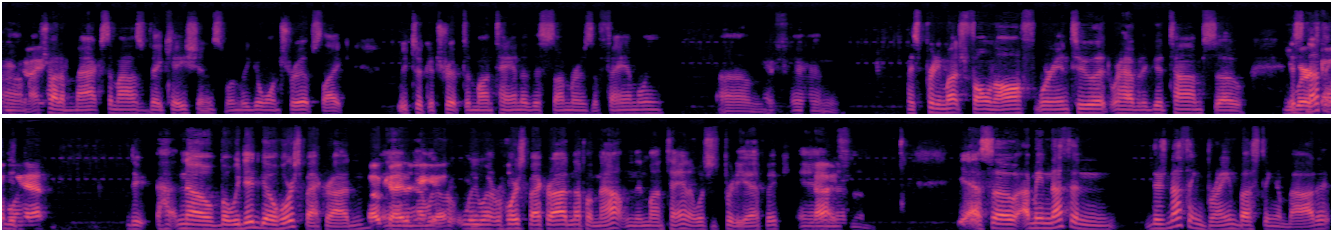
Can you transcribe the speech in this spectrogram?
um, okay. I try to maximize vacations when we go on trips. Like we took a trip to Montana this summer as a family, um, and it's pretty much phone off. We're into it. We're having a good time. So you wear a cowboy hat. Do, no, but we did go horseback riding. Okay, and, uh, we, go. we, went horseback riding up a mountain in Montana, which is pretty epic. And, nice. Um, yeah, so I mean, nothing. There's nothing brain busting about it,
